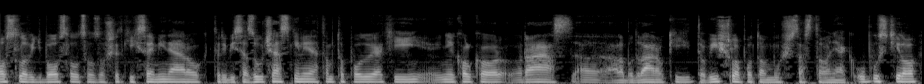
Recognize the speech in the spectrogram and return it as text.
osloviť bohoslovcov zo všetkých seminárov, ktorí by sa zúčastnili na tomto podujatí. Niekoľko raz e, alebo dva roky to vyšlo, potom už sa z toho nejak upustilo,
